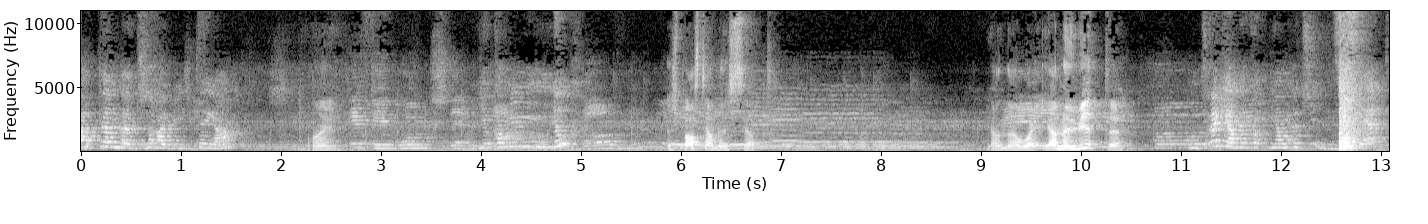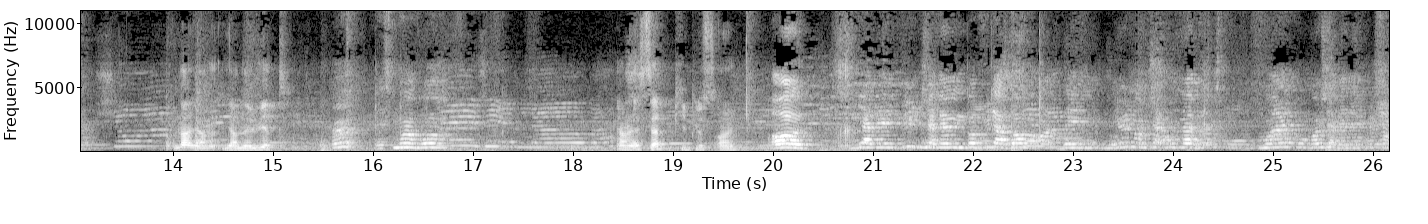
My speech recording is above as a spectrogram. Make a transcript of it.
à peine de durabilité, hein. ouais, Il y a combien de minutes? je pense qu'il y en a 7. Il y en a, ouais, il y en a 8. On dirait qu'il y en a, il y en a-tu 17? Non, il y en a, il y en a 8. Hein? Laisse-moi voir. Il y en a 7 puis plus 1. Oh, j'avais vu, j'avais même pas vu la en- des milieux, donc on avait. Moi, pour moi, j'avais l'impression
